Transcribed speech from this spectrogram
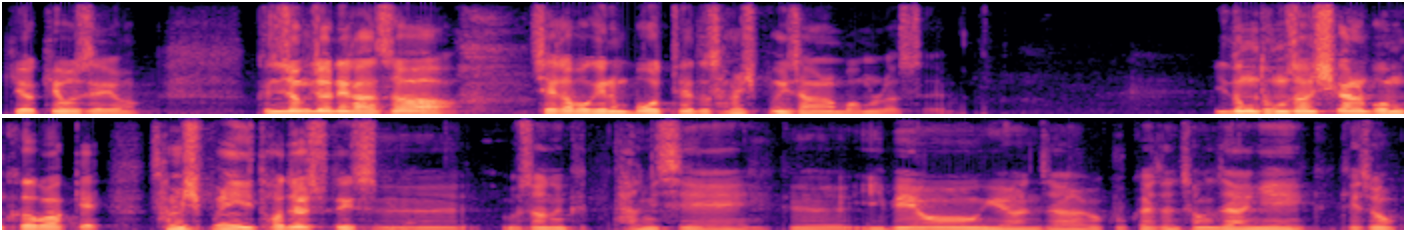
기억해 보세요. 근정전에 가서 제가 보기에는 못해도 30분 이상을 머물렀어요. 이동 동선 시간을 보면 그거밖에 30분이 더 될 수도 있습니다. 그 우선은 그 당시에 그 이배용 위원장하고 국가전 청장이 계속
